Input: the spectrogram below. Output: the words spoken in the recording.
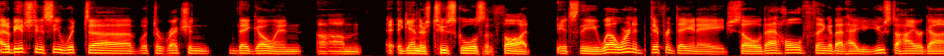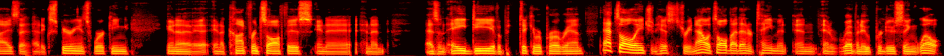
It'll be interesting to see what uh, what direction they go in. Um, again, there's two schools of thought. It's the well, we're in a different day and age, so that whole thing about how you used to hire guys that had experience working in a in a conference office in a in a as an AD of a particular program. That's all ancient history. Now it's all about entertainment and and revenue producing. Well,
